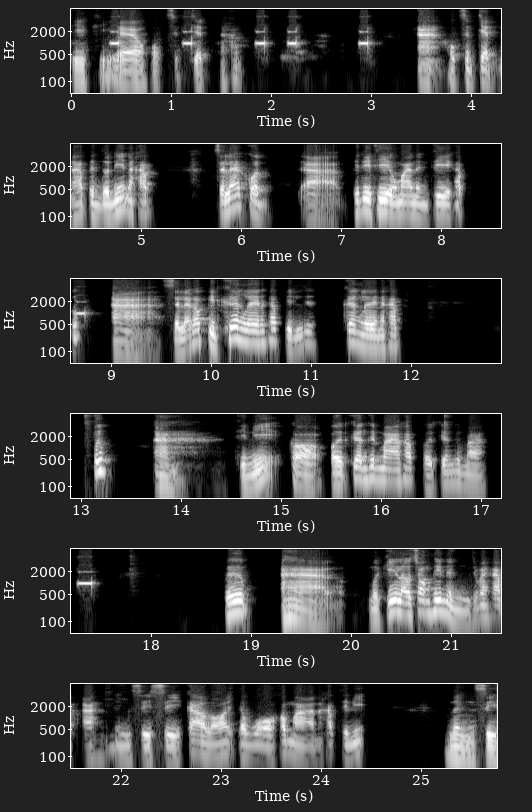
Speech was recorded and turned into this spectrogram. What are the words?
TPL หกสิบเจ็ดนะครับ อ่าหกสิบเจ็ดนะครับ เป็นตัวนี้นะครับ เสร็จแล้วกด อ่า PTT ออกมาหนึ่งทีครับปุ๊บ อ่า เสร็จแล้วก็ปิดเครื่องเลยนะครับ ปิดเครื่องเลยนะครับปุ๊บ อ่า ทีนี้ก็เปิดเครื่องขึ้นมาครับ เปิดเครื่องขึ้นมาปุ๊บ อ่า เมื่อกี้เราช่องที่หนึ่งใช่ไหมครับ อ่าหนึ่งสี่สี่เก้าร้อยจะวอเข้ามานะครับ ทีนี้หนึ่งสี่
